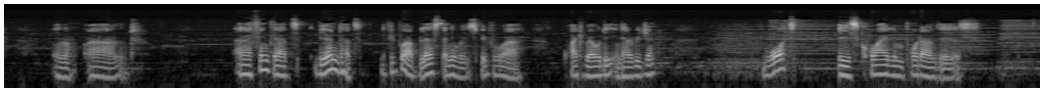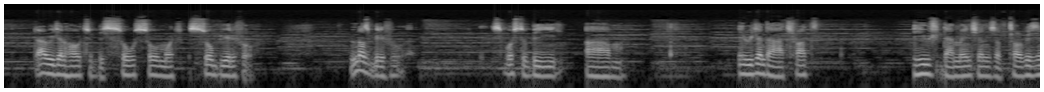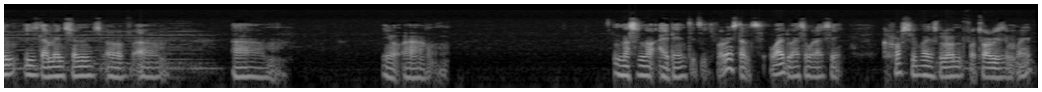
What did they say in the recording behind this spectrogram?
you know, and and I think that beyond that, the people are blessed anyways. People are quite wealthy in that region. What is quite important is that region ought to be so so much so beautiful. Not beautiful. It's supposed to be um, a region that attracts huge dimensions of tourism, huge dimensions of um, um, you know um, national identity. For instance, why do I say what I say? Cross River is known for tourism, right?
